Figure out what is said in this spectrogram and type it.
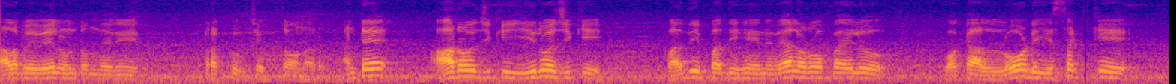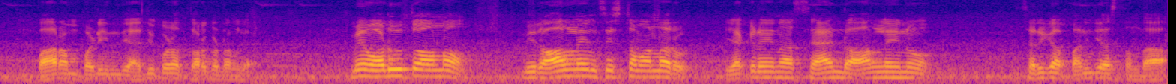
నలభై వేలు ఉంటుందని ట్రక్కు చెప్తూ ఉన్నారు. అంటే ఆ రోజుకి ఈ రోజుకి పది పదిహేను వేల రూపాయలు ఒక లోడ్ ఇసుక్కి భారం పడింది అది కూడా దొరకడం లేదు. మేము అడుగుతా ఉన్నాం. మీరు ఆన్లైన్ సిస్టమ్ అన్నారు. ఎక్కడైనా శాండ్ ఆన్లైన్ సరిగా పనిచేస్తుందా?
